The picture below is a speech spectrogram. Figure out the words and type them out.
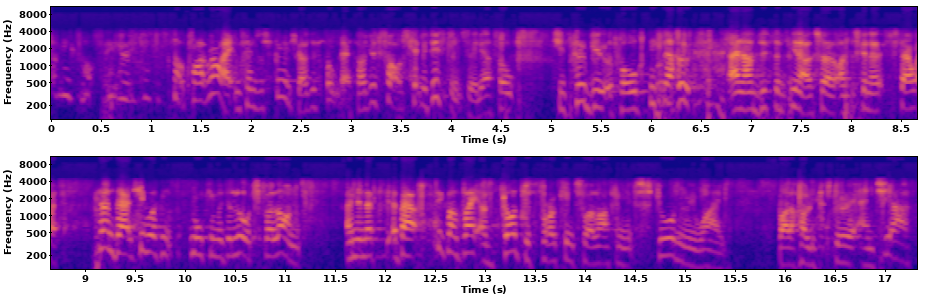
something's not, it's not quite right in terms of spiritual. I just thought that. So I just sort of kept my distance, really. I thought, she's too beautiful, you know, and I'm just, you know, so I'm just going to stay away. Turns out she wasn't walking with the Lord full on. And then about six months later, God just broke into her life in an extraordinary way by the Holy Spirit and just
